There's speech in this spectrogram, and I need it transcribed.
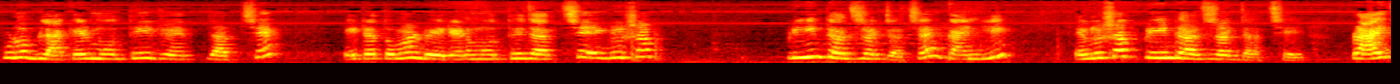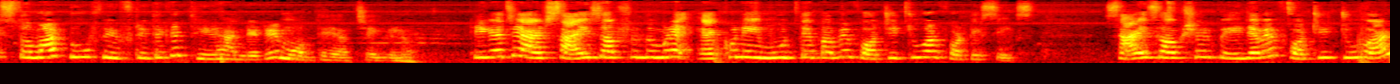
পুরো ব্ল্যাক এর মধ্যেই যাচ্ছে, এটা তোমার রেড এর মধ্যে যাচ্ছে। এগুলো সব প্রিন্ট আজরাক যাচ্ছে কাইন্ডলি এগুলো সব প্রিন্ট আজরাক যাচ্ছে। প্রাইস তোমার টু ফিফটি থেকে থ্রি হান্ড্রেড এর মধ্যে যাচ্ছে এগুলো। ঠিক আছে? আর সাইজ অপশন তোমরা এখন এই মুহূর্তে পাবে ফর্টি টু আর ফর্টি সিক্স সাইজ অপশন পেয়ে যাবে ফর্টি টু আর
